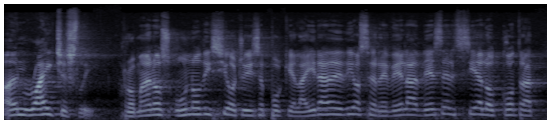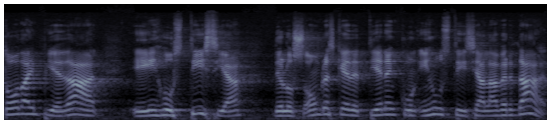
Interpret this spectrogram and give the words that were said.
unrighteously. Romanos 1.18 dice, porque la ira de Dios se revela desde el cielo contra toda impiedad e injusticia de los hombres que detienen con injusticia la verdad.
